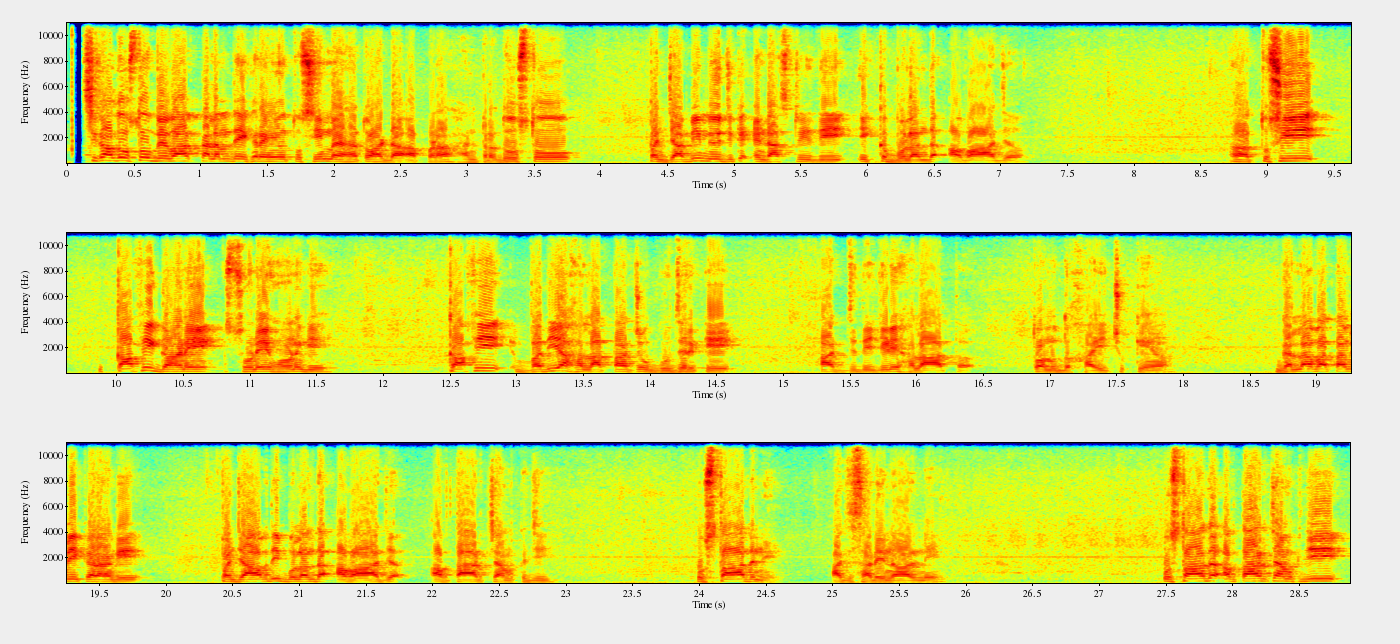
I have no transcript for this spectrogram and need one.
ਸਤਿ ਸ਼੍ਰੀ ਅਕਾਲ ਦੋਸਤੋ ਵਿਵਾਦ ਕਲਮ ਦੇਖ ਰਹੇ ਹੋ ਤੁਸੀਂ, ਮੈਂ ਹਾਂ ਤੁਹਾਡਾ ਆਪਣਾ ਹੰਟਰ। ਦੋਸਤੋ, ਪੰਜਾਬੀ 뮤직 ਇੰਡਸਟਰੀ ਦੀ ਇੱਕ ਬੁਲੰਦ ਆਵਾਜ਼। ਤੁਸੀਂ ਕਾਫੀ ਗਾਣੇ ਸੁਣੇ ਹੋਣਗੇ। ਕਾਫੀ ਵਧੀਆ ਹਾਲਾਤਾਂ ਚੋਂ ਗੁਜ਼ਰ ਕੇ ਅੱਜ ਦੇ ਜਿਹੜੇ ਹਾਲਾਤ ਤੁਹਾਨੂੰ ਦਿਖਾਈ ਚੁੱਕੇ ਆ ਗੱਲਾਂ ਬਾਤਾਂ ਵੀ ਕਰਾਂਗੇ। ਪੰਜਾਬ ਦੀ ਬੁਲੰਦ ਆਵਾਜ਼ ਅਵਤਾਰ ਚਮਕ ਜੀ, ਉਸਤਾਦ ਨੇ ਅੱਜ ਸਾਡੇ ਨਾਲ ਨੇ। ਉਸਤਾਦ ਅਵਤਾਰ ਚਮਕ ਜੀ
